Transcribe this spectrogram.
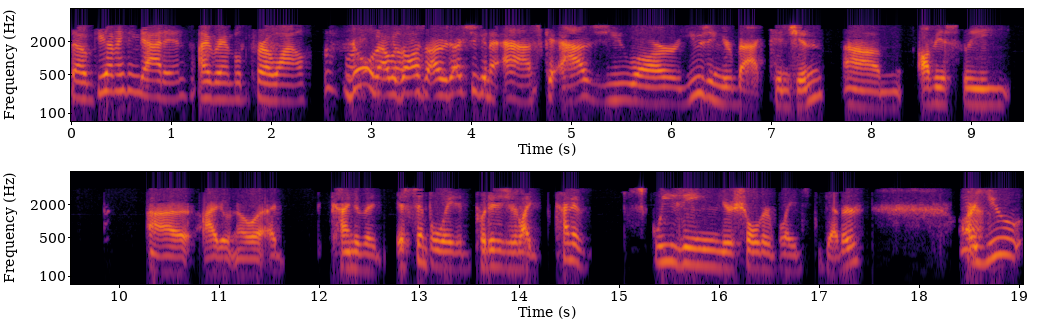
So, do you have anything to add in? I rambled for a while. No, that was awesome. I was actually going to ask, as you are using your back tension, um, obviously, uh, I don't know, a kind of a, a simple way to put it is you're like kind of squeezing your shoulder blades together. Yeah. Are you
